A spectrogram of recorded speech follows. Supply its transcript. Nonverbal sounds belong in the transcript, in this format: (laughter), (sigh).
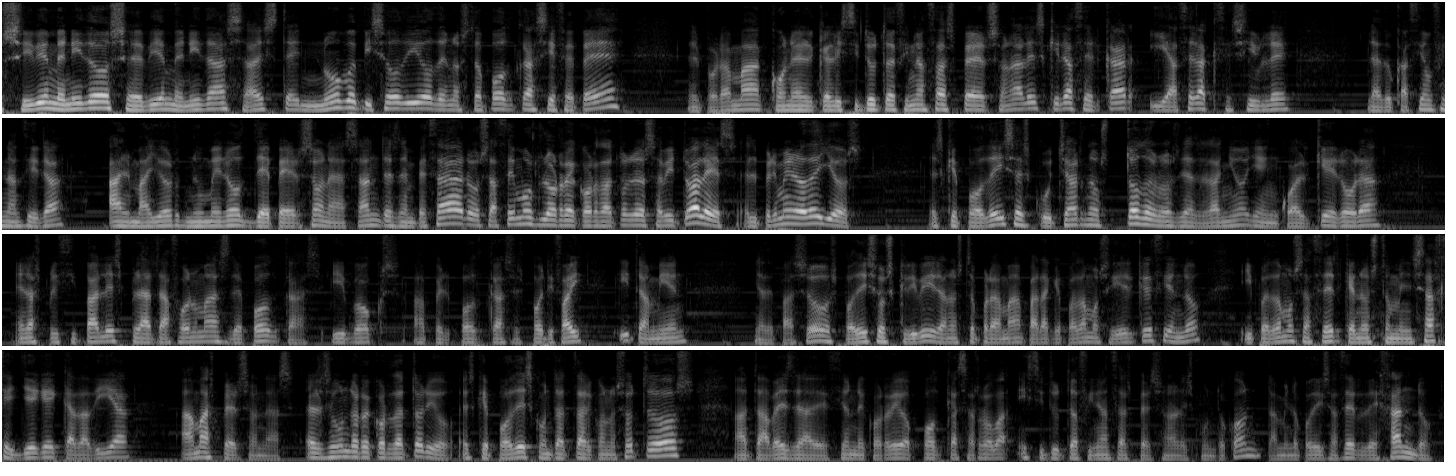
todos y bienvenidos, eh, bienvenidas a este nuevo episodio de nuestro podcast IFP, el programa con el que el Instituto de Finanzas Personales quiere acercar y hacer accesible la educación financiera al mayor número de personas. Antes de empezar, os hacemos los recordatorios habituales. El primero de ellos es que podéis escucharnos todos los días del año y en cualquier hora en las principales plataformas de podcast, Evox, Apple Podcast, Spotify y también ya de paso, os podéis suscribir a nuestro programa para que podamos seguir creciendo y podamos hacer que nuestro mensaje llegue cada día a más personas. El segundo recordatorio es que podéis contactar con nosotros a través de la dirección de correo podcast También lo podéis hacer dejando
